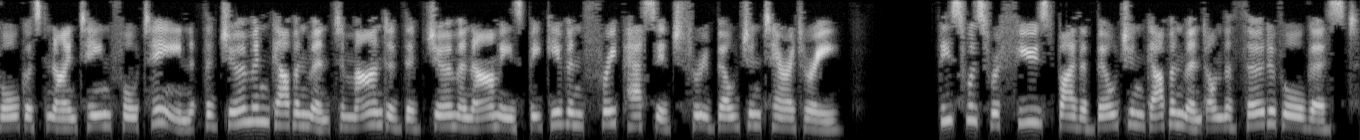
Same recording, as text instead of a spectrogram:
August 1914, the German government demanded that German armies be given free passage through Belgian territory. This was refused by the Belgian government on 3 August.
